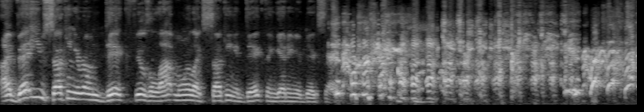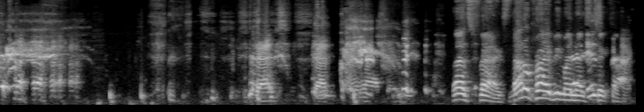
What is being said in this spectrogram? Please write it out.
I bet you sucking your own dick feels a lot more like sucking a dick than getting your dick sucked. that's that's classic. That's facts. That'll probably be my That next is TikTok fact.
